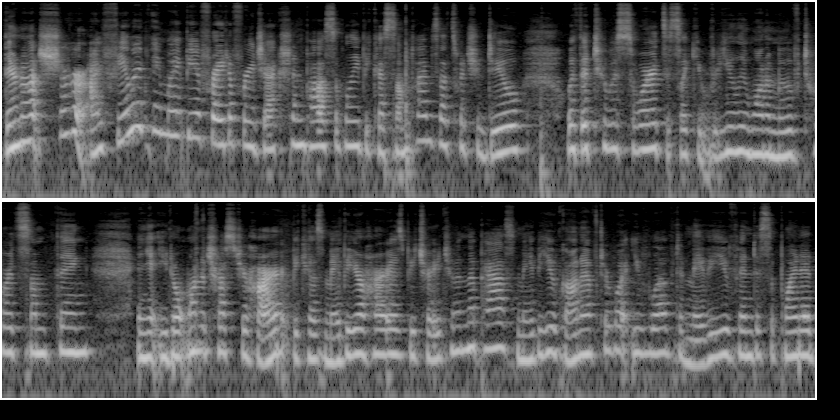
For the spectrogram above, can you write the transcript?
They're not sure. I feel like they might be afraid of rejection, possibly, because sometimes that's what you do with the Two of Swords. It's like you really want to move towards something and yet you don't want to trust your heart because maybe your heart has betrayed you in the past. Maybe you've gone after what you've loved and maybe you've been disappointed.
